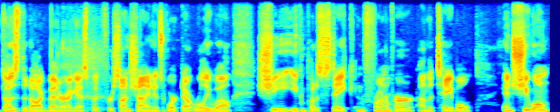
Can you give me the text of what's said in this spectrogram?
does the dog better, I guess. But for Sunshine, it's worked out really well. She, you can put a steak in front of her on the table, and she won't.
